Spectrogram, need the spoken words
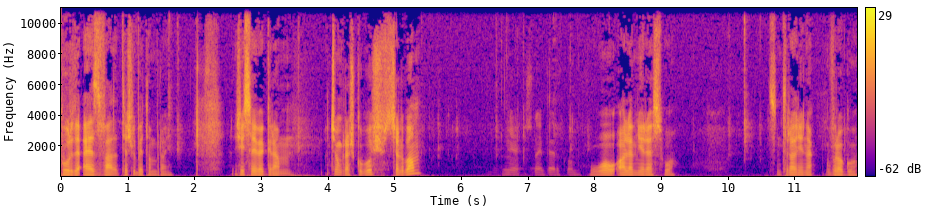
Kurde, ASWAL, też lubię tą broń. Dzisiaj sobie gram. A czym grasz, Kubuś? Strzelbą? Nie, snajperką. Wow, ale mnie resło. Centralnie na wrogu.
